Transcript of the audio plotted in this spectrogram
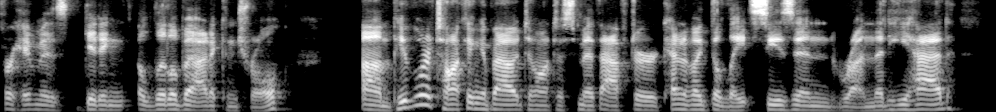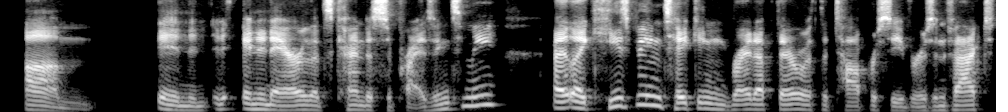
for him is getting a little bit out of control. Um, people are talking about Devonta Smith after kind of like the late season run that he had, um, in in an era that's kind of surprising to me. I, like he's being taken right up there with the top receivers. In fact,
